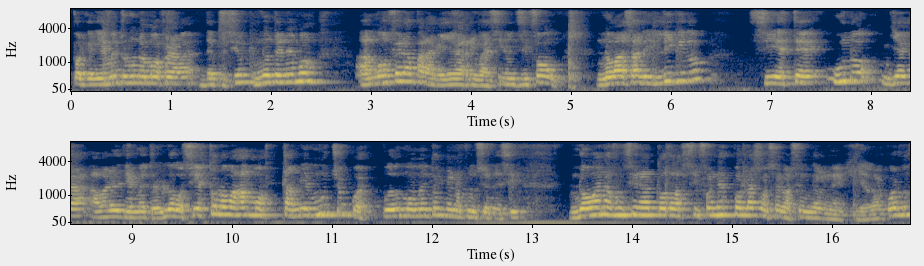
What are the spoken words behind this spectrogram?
porque 10 metros es una atmósfera de presión, no tenemos atmósfera para que llegue arriba. Es decir, el sifón no va a salir líquido si este 1 llega a valer 10 metros. Luego, si esto lo bajamos también mucho, pues puede un momento en que no funcione. Es no van a funcionar todos los sifones por la conservación de la energía, ¿de acuerdo?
